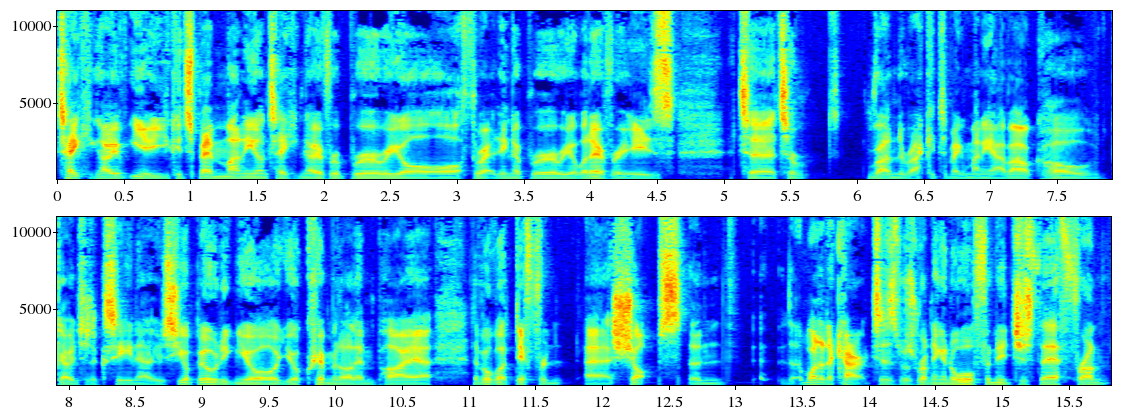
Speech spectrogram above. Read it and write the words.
taking over. You know, you could spend money on taking over a brewery or, or threatening a brewery or whatever it is to to run the racket to make money out of alcohol, going to the casinos. You're building your your criminal empire. They've all got different uh, shops and one of the characters was running an orphanage as their front,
